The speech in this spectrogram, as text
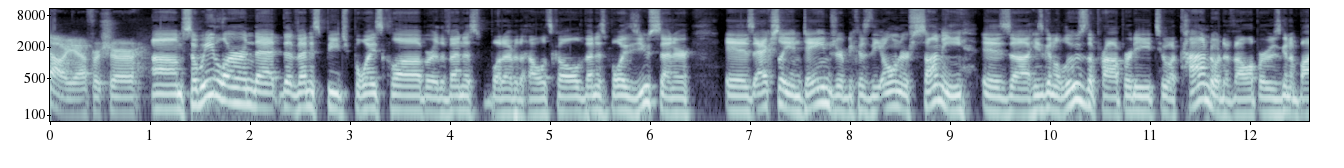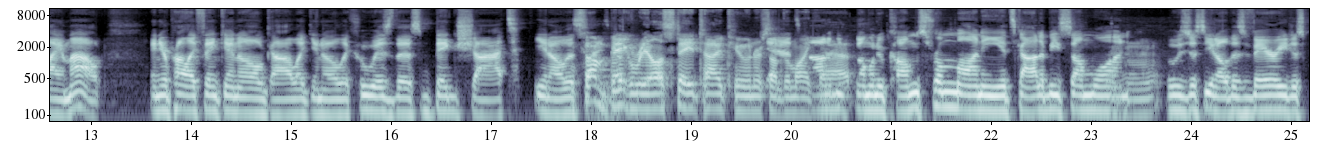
Oh yeah, for sure. Um, so we learned that the Venice Beach Boys Club or the Venice whatever the hell it's called, Venice Boys Youth Center, is actually in danger because the owner Sonny is uh, he's going to lose the property to a condo developer who's going to buy him out and you're probably thinking, oh god, like you know, like who is this big shot? You know, this some big real estate tycoon or something yeah, like that. someone who comes from money. It's got to be someone mm-hmm. who's just you know this very just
